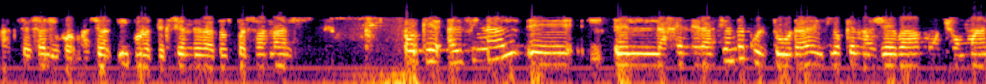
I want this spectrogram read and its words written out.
acceso a la información y protección de datos personales. Porque al final eh, la generación de cultura es lo que nos lleva mucho más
